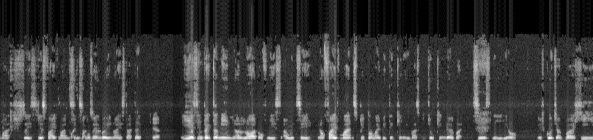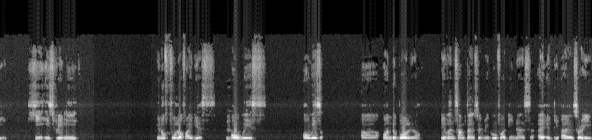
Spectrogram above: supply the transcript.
March, so it's just five months Five since months, November. You know, I started. Yeah. He has impacted me in a lot of ways. I would say, you know, five months. People might be thinking you must be joking there, but seriously, you know, with Coach Akbar, he he is really, you know, full of ideas. Mhm. Always, always, uh, on the ball. You know, even sometimes when we go for dinners, uh, uh, uh, sorry,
